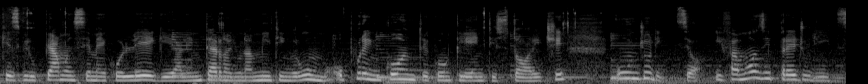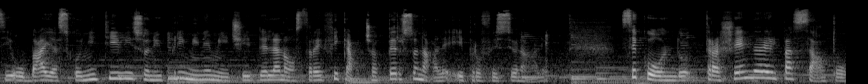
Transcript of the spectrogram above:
che sviluppiamo insieme ai colleghi all'interno di una meeting room oppure incontri con clienti storici, un giudizio. I famosi pregiudizi o bias cognitivi sono i primi nemici della nostra efficacia personale e professionale. Secondo, trascendere il passato,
